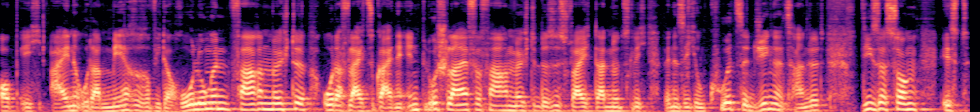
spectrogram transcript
ob ich eine oder mehrere Wiederholungen fahren möchte oder vielleicht sogar eine Endlosschleife fahren möchte. Das ist vielleicht dann nützlich, wenn es sich um kurze Jingles handelt. Dieser Song ist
